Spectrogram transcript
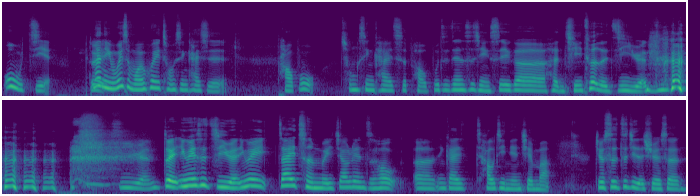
误解。那你为什么会重新开始跑步？重新开始跑步这件事情是一个很奇特的机缘。机缘对，因为是机缘，因为在成为教练之后，呃，应该好几年前吧，就是自己的学生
